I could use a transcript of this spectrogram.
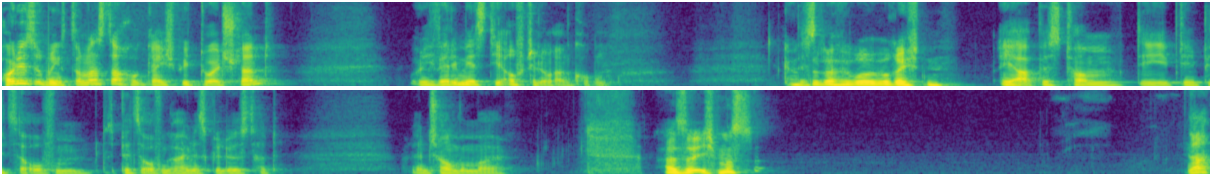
Heute ist übrigens Donnerstag und gleich spielt Deutschland. Und ich werde mir jetzt die Aufstellung angucken. Kannst du darüber berichten? Ja, bis Tom die, den Pizzaofen, das Pizzaofengeheimnis gelöst hat. Dann schauen wir mal. Also ich muss. Na,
